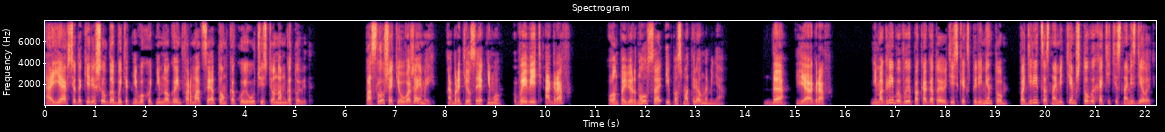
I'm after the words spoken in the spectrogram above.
А я все-таки решил добыть от него хоть немного информации о том, какую участь он нам готовит. «Послушайте, уважаемый», — обратился я к нему, — «вы ведь аграф?» Он повернулся и посмотрел на меня. «Да, я аграф. Не могли бы вы, пока готовитесь к эксперименту, поделиться с нами тем, что вы хотите с нами сделать?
